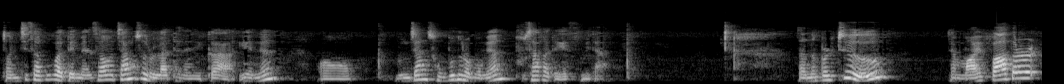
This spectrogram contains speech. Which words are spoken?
전치사 구가 되면서 장소를 나타내니까 얘는 어, 문장 성분으로 보면 부사가 되겠습니다. 자, number two. 자, my father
